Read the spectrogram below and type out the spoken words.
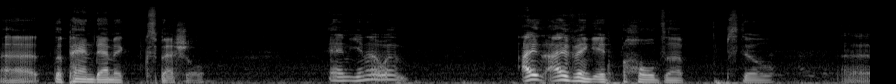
uh, the pandemic special, and you know what? I I think it holds up still, uh,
